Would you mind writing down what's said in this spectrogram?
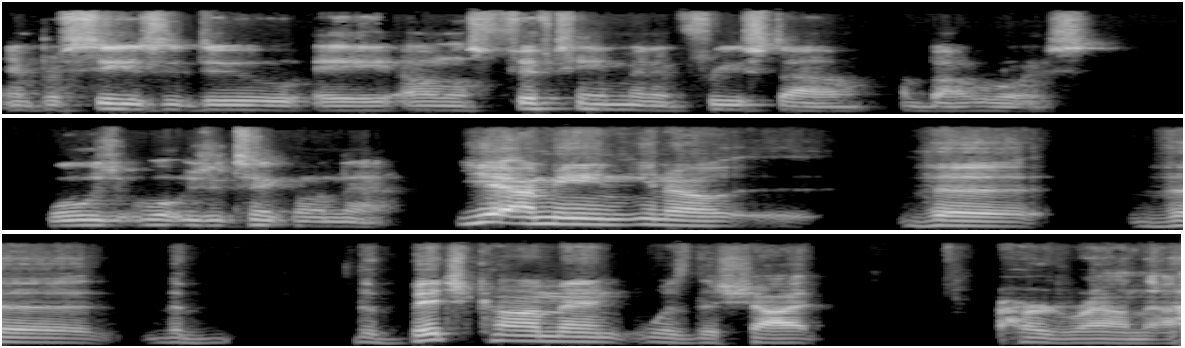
and proceeds to do a almost 15 minute freestyle about Royce. What was what was your take on that? Yeah, I mean, you know, the the the the bitch comment was the shot heard around the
